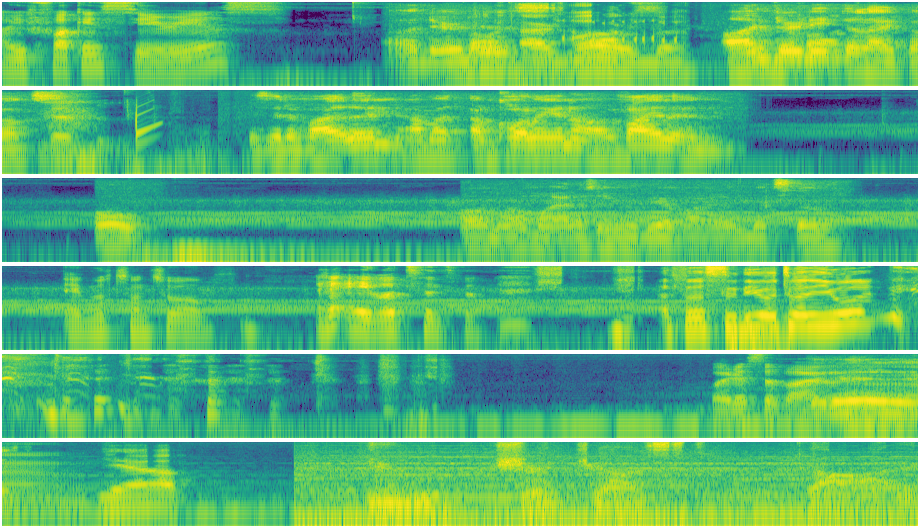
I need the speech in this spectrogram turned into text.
Are you fucking serious? Oh, there it Oh, is. it's Orb. Underneath the light box. The, Is it a violin? I'm, a, I'm calling it a violin. Oh. Oh no, my other thing would be a violin, but still. Ableton 12. able to do. For Studio 21. Wait, it's the It violin. is. Uh, yep. You should just die.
